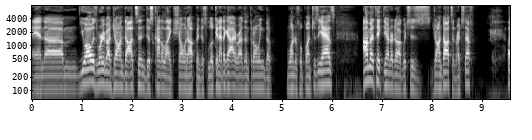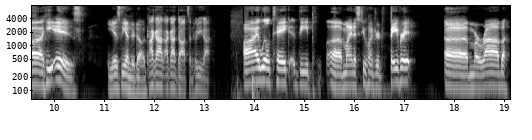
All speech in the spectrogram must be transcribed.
And um, you always worry about John Dodson just kind of like showing up and just looking at a guy rather than throwing the wonderful punches he has. I'm gonna take the underdog, which is John Dodson, right, Steph? Uh, he is. He is the underdog. I got I got Dodson. Who do you got? I will take the uh, minus 200 favorite, uh, Merab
